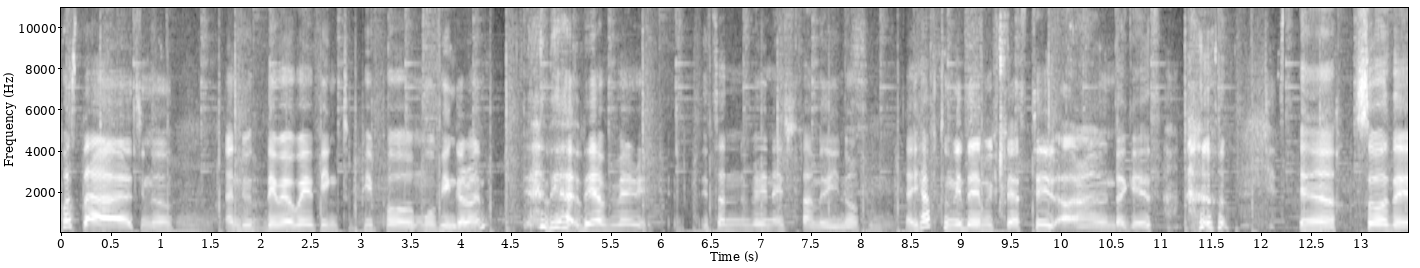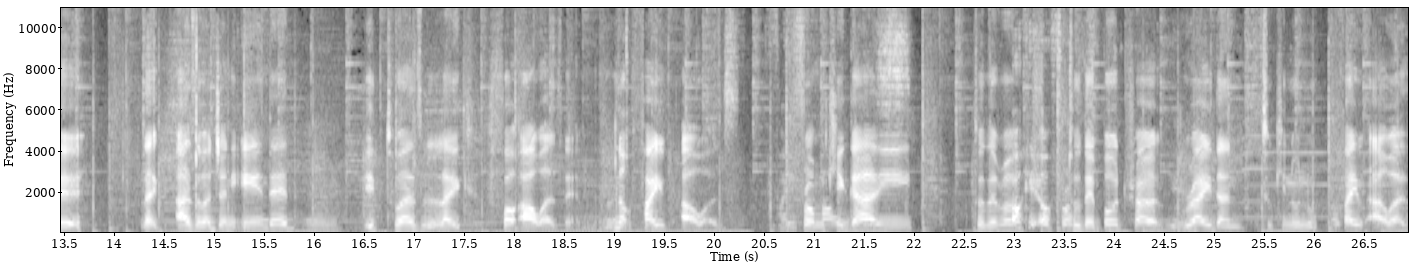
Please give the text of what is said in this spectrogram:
what's that? You know, mm. and they were waving to people moving around. they are they are very. It's a very nice family, you know. Mm. Yeah, you have to meet them if they're still around, I guess. yeah. So the like as our journey ended, it was like four hours then, not five hours Five from hours? Kigali to the road Okay, oh, to the boat tra- Yeah. ride and to Kinunu. Five hours.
